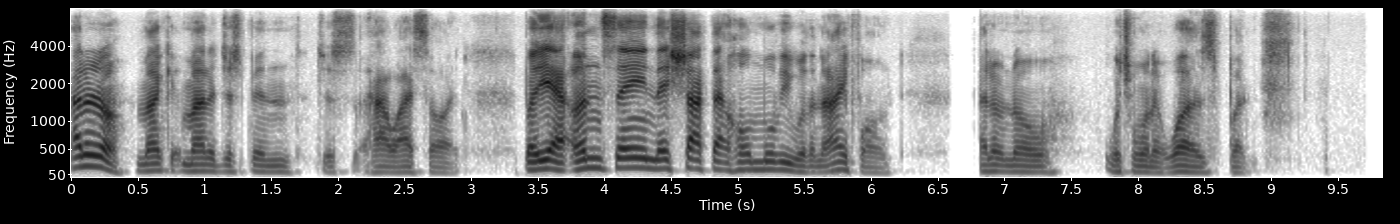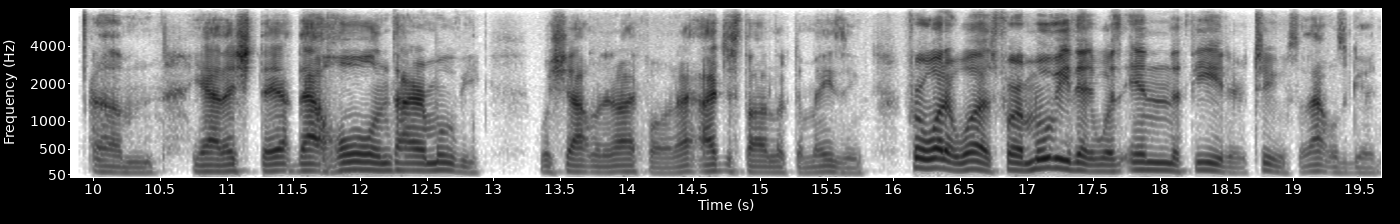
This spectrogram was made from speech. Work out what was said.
I don't know. Might it might have just been just how I saw it. But yeah, Unsane. They shot that whole movie with an iPhone. I don't know which one it was, but um, yeah, they, they that whole entire movie was shot with an iPhone. I, I just thought it looked amazing for what it was for a movie that was in the theater too. So that was good.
